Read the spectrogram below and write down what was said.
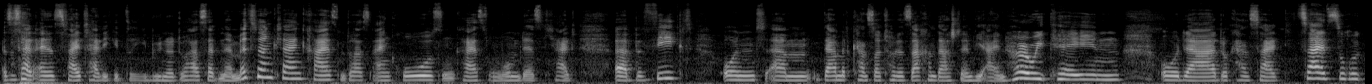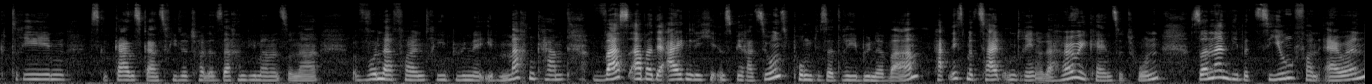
Es ist halt eine zweiteilige Drehbühne. Du hast halt in der Mitte einen kleinen Kreis und du hast einen großen Kreis drumherum, der sich halt äh, bewegt und ähm, damit kannst du tolle Sachen darstellen wie ein Hurricane oder du kannst halt die Zeit zurückdrehen. Es gibt ganz, ganz viele tolle Sachen, die man mit so einer wundervollen Tribüne eben machen kann. Was aber der eigentliche Inspirationspunkt dieser Tribüne war, hat nichts mit Zeitumdrehen oder Hurricane zu tun, sondern die Beziehung von Aaron,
